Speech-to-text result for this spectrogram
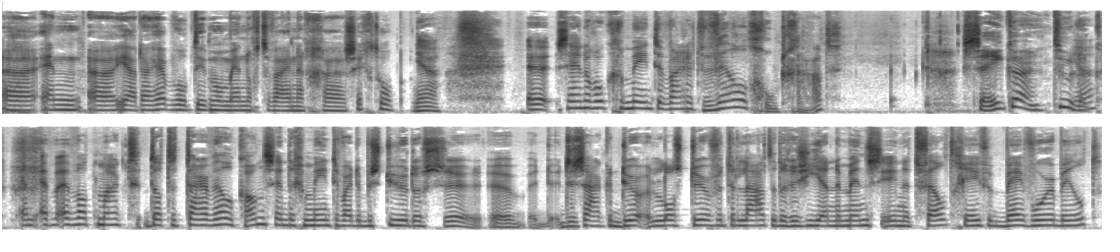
Uh, en uh, ja, daar hebben we op dit moment nog te weinig uh, zicht op. Ja. zijn er ook gemeenten waar het wel goed gaat? Zeker, tuurlijk. Ja? En, en, en, wat maakt dat het daar wel kan? Zijn de gemeenten waar de bestuurders uh, de zaken dur los durven te laten, de regie aan de mensen in het veld geven, bijvoorbeeld?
